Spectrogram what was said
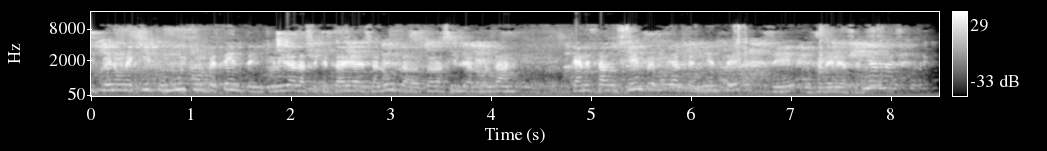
y tiene un equipo muy competente, incluida la secretaria de Salud, la doctora Silvia Roldán, que han estado siempre muy al pendiente de lo que debe hacer.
